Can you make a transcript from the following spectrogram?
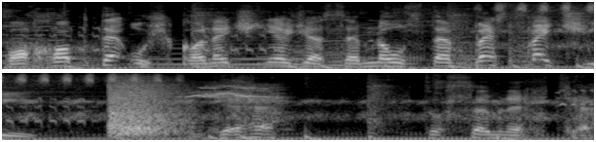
Pochopte už konečně, že se mnou jste bezpečí. Je, to jsem nechtěl.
